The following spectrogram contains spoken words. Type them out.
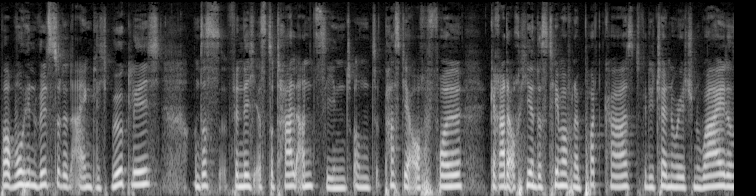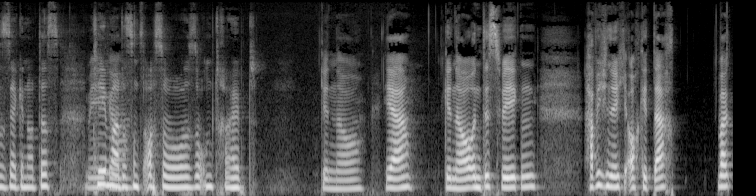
wohin willst du denn eigentlich wirklich? Und das finde ich ist total anziehend und passt ja auch voll gerade auch hier in das Thema von dem Podcast für die Generation Y, das ist ja genau das Mega. Thema, das uns auch so, so umtreibt. Genau, ja, genau. Und deswegen habe ich nämlich auch gedacht, weil,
